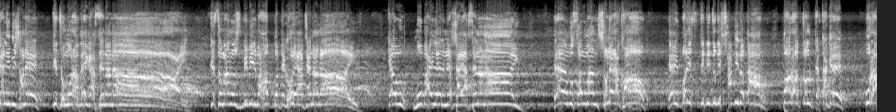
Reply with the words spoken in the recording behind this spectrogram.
টেলিভিশনে কিছু মোনাফেক আছে না নাই? কিছু মানুষ বিবির মহব্বতে ঘুরে আছে না নাই? কেউ মোবাইলের নেশায় আছে না নাই? এ মুসলমান, শুনে রাখো, এই পরিস্থিতি যদি স্বাধীনতার পর চলতে থাকে পুরা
